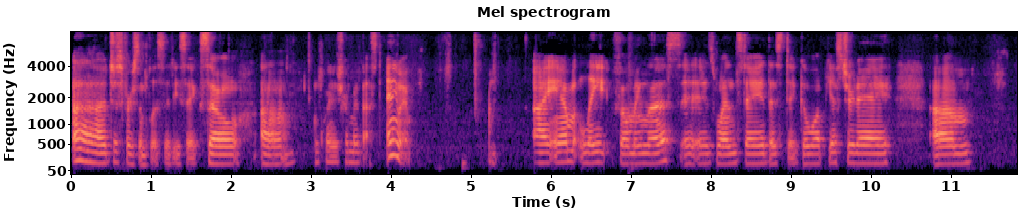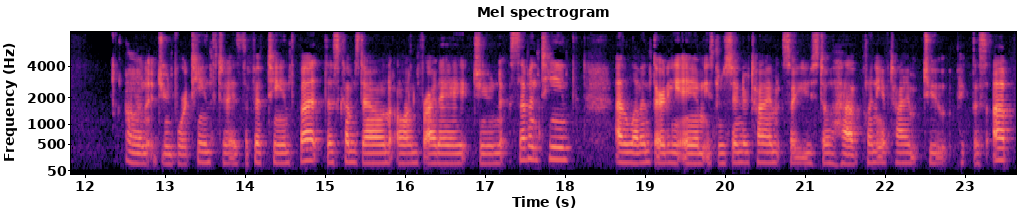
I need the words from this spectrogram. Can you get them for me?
uh, just for simplicity's sake. So um, I'm going to try my best. Anyway, I am late filming this. It is Wednesday. This did go up yesterday um, on June 14th. Today is the 15th, but this comes down on Friday, June 17th at 11.30 a.m. Eastern Standard Time, so you still have plenty of time to pick this up.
